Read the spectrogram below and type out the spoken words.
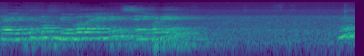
Side effect of mucolytics, anybody? Hmm?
